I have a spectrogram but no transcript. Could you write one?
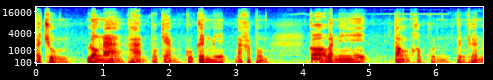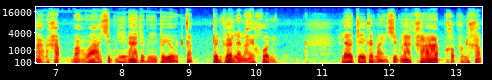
ประชุมล่วงหน้าผ่านโปรแกรม Google Meet นะครับผม ก็วันนี้ต้องขอบคุณเพื่อนๆมากนะครับ หวังว่าคลิปนี้น่าจะมีประโยชน์กับเพื่อนๆหลายๆคน แล้วเจอกันใหม่คลิปหน้าครับ ขอบคุณครับ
